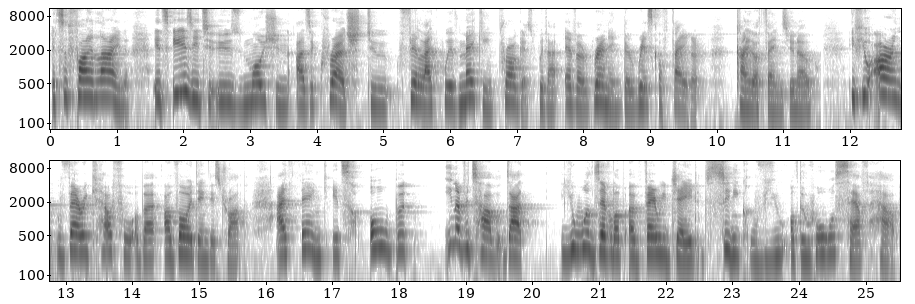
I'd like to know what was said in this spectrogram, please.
it's a fine line. It's easy to use motion as a crutch to feel like we're making progress without ever running the risk of failure, kind of things, you know. If you aren't very careful about avoiding this trap, I think it's all but inevitable that you will develop a very jaded, cynical view of the whole self help,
